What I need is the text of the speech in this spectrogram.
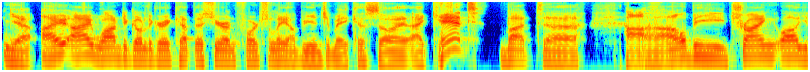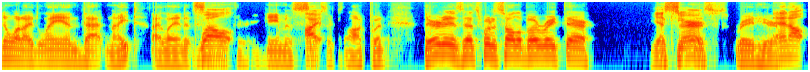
Yeah, I, I wanted to go to the Grey Cup this year. Unfortunately, I'll be in Jamaica, so I, I can't. But uh, uh, I'll be trying. Well, you know what? I land that night. I land at Well, seven thirty. Game is I- six o'clock. But there it is. That's what it's all about, right there. yes sir right here. And I'll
